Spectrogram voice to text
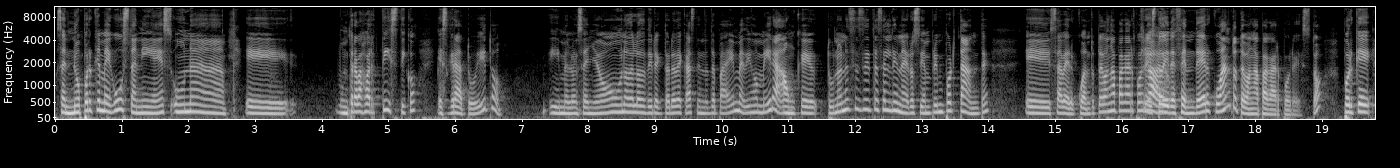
O sea, no porque me gusta ni es una eh, un trabajo artístico, es gratuito. Y me lo enseñó uno de los directores de casting de este país, me dijo, mira, aunque tú no necesites el dinero, siempre importante eh, saber cuánto te van a pagar por esto y defender cuánto te van a pagar por esto, porque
